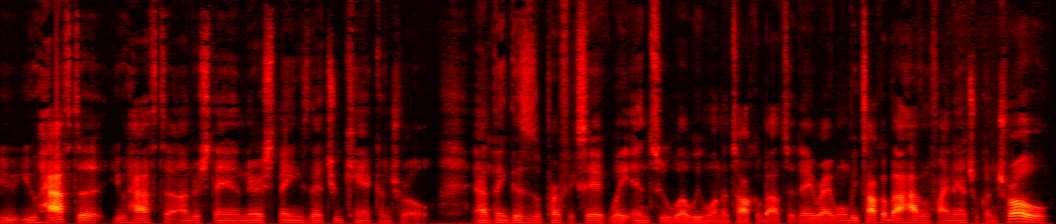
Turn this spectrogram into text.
you you have to you have to understand there's things that you can't control, and I think this is a perfect segue into what we want to talk about today, right? When we talk about having financial control.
